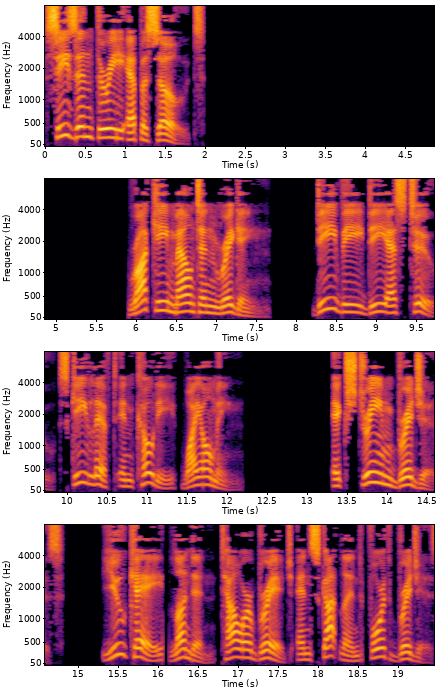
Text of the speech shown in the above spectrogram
Season 3 episodes Rocky Mountain Rigging DVDS2 ski lift in Cody, Wyoming. Extreme Bridges UK, London Tower Bridge and Scotland Forth Bridges.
